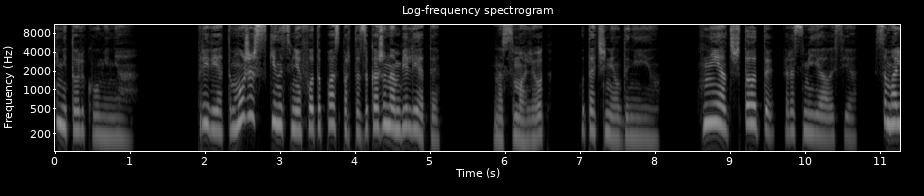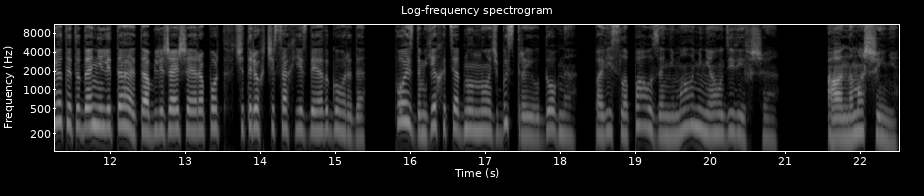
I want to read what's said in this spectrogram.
и не только у меня. «Привет, можешь скинуть мне фото паспорта? Закажу нам билеты». «На самолет? уточнил Даниил. «Нет, что ты!» — рассмеялась я. Самолеты туда не летают, а ближайший аэропорт в четырех часах езды от города. Поездом ехать одну ночь быстро и удобно. Повисла пауза, немало меня удивившая. «А на машине?»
